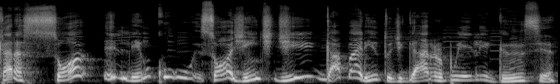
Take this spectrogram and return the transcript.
Cara, só elenco, só gente de gabarito, de garbo e elegância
